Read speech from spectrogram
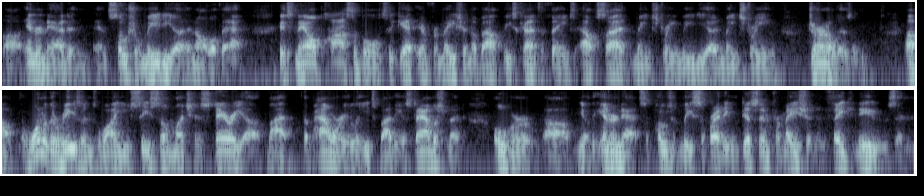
uh, internet and, and social media and all of that. It's now possible to get information about these kinds of things outside mainstream media and mainstream journalism. Uh, one of the reasons why you see so much hysteria by the power elites, by the establishment over uh, you know the internet supposedly spreading disinformation and fake news and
